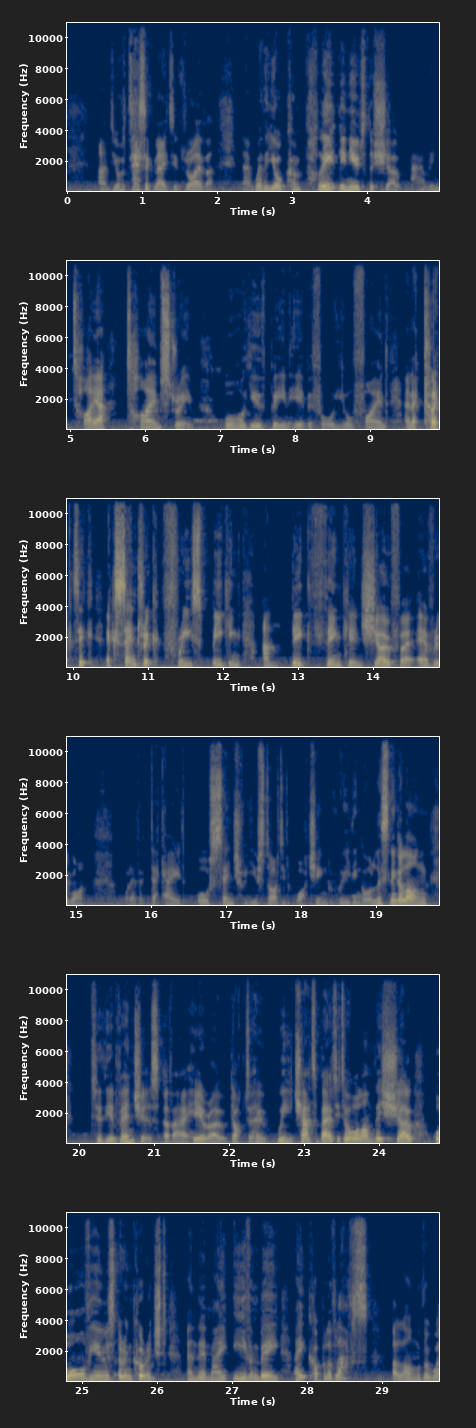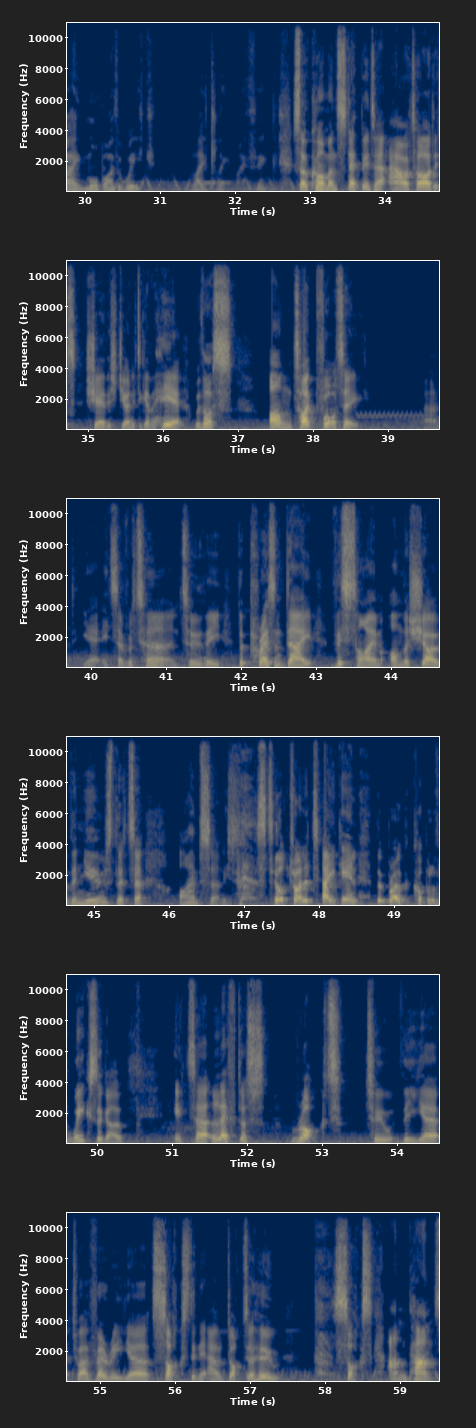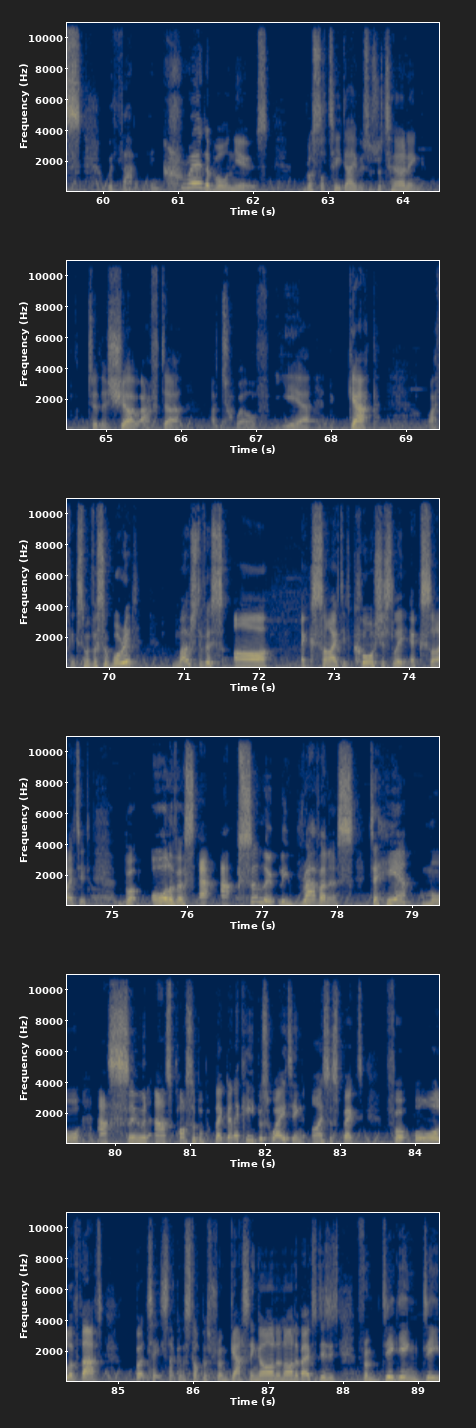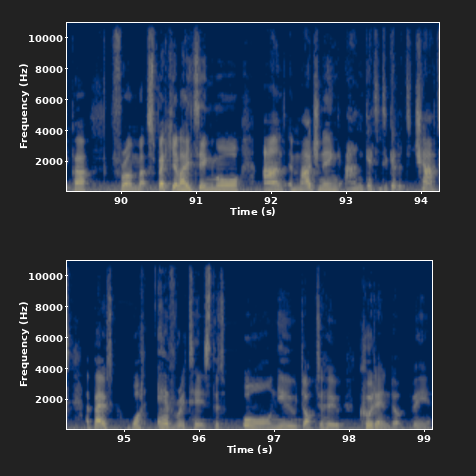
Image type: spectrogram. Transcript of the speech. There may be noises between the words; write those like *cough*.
and your *laughs* designated driver. Now, whether you're completely new to the show, our entire time stream, or you've been here before, you'll find an eclectic, eccentric, free speaking, and big thinking show for everyone whatever decade or century you started watching, reading, or listening along to the adventures of our hero, Doctor Who. We chat about it all on this show. All views are encouraged, and there may even be a couple of laughs along the way, more by the week lately, I think. So come and step into our TARDIS, share this journey together here with us on Type 40. And yeah, it's a return to the the present day. This time on the show, the news that uh, I'm certainly *laughs* still trying to take in that broke a couple of weeks ago. It uh, left us rocked to the uh, to our very uh, socks, didn't it? Our Doctor Who *laughs* socks and pants with that incredible news. Russell T Davies was returning to the show after a 12 year gap. I think some of us are worried. Most of us are excited, cautiously excited, but all of us are absolutely ravenous to hear more as soon as possible. But they're going to keep us waiting, I suspect, for all of that. But it's not going to stop us from gassing on and on about it, is it? From digging deeper, from speculating more, and imagining and getting together to chat about whatever it is that all new Doctor Who could end up being.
